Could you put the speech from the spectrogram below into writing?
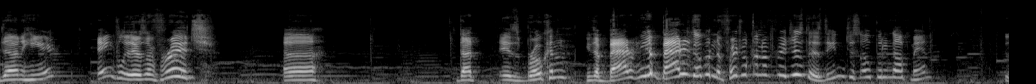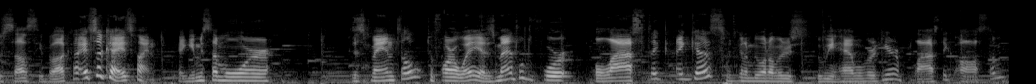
down here. Thankfully there's a fridge. Uh that is broken. Need a battery. Need a battery to open the fridge. What kind of fridge is this? Didn't just open it up, man. Too saucy, Baka. It's okay. It's fine. Okay, give me some more. Dismantle. Too far away. Yeah, dismantled for plastic, I guess. It's gonna be one of those we have over here. Plastic. Awesome.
